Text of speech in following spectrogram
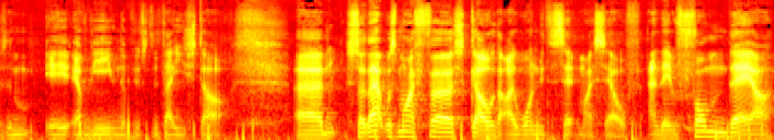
the, of the evening of the day you start. Um, so that was my first goal that I wanted to set myself, and then from there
